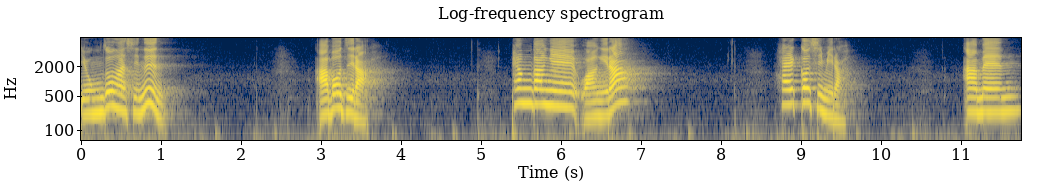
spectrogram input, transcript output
용존하시는 아버지라, 평강의 왕이라 할 것임이라. 아멘.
